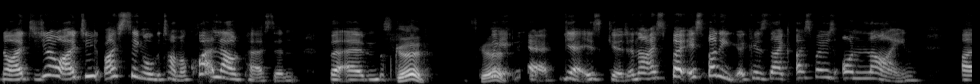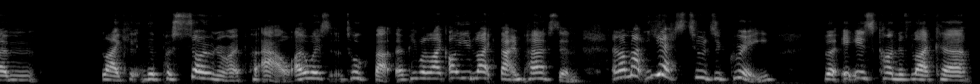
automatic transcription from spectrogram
no, I do. You know what I do? I sing all the time. I'm quite a loud person, but um, That's good. It's good. it- yeah, yeah, it's good. And I suppose it's funny because, like, I suppose online, um, like the persona I put out, I always talk about that. People are like, "Oh, you like that in person?" And I'm like, "Yes, to a degree, but it is kind of like a,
